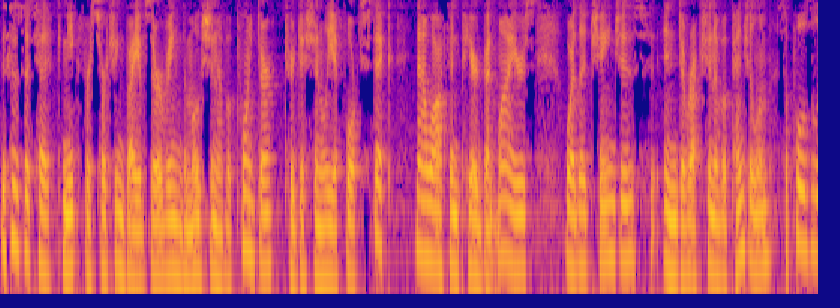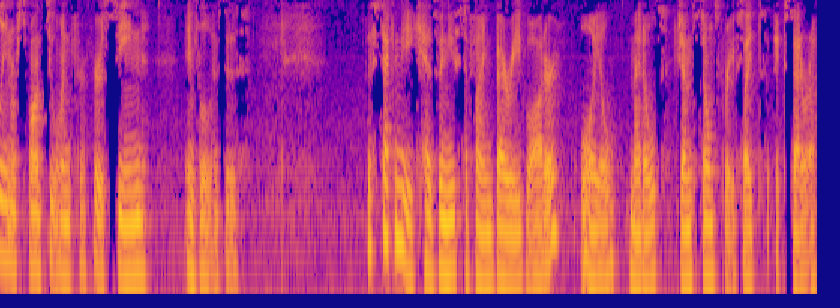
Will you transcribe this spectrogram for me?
This is a technique for searching by observing the motion of a pointer, traditionally a forked stick, now often paired bent wires, or the changes in direction of a pendulum, supposedly in response to unforeseen influences. This technique has been used to find buried water, oil, metals, gemstones, gravesites, etc.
